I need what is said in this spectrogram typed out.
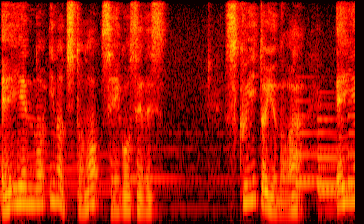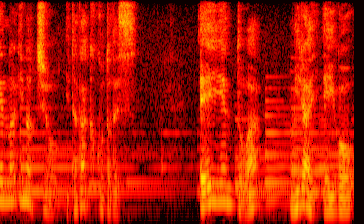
永遠の命との整合性です。救いというのは永遠の命をいただくことです。永遠とは未来永劫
